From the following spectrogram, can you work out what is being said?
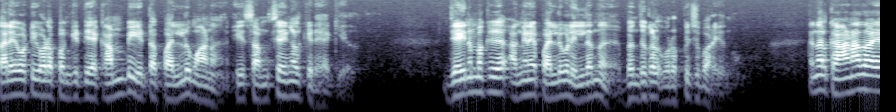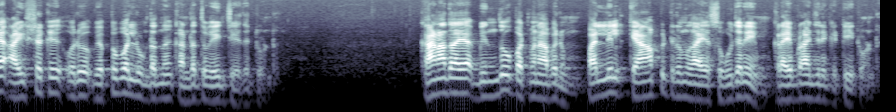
തലയോട്ടിയോടൊപ്പം കിട്ടിയ കമ്പിയിട്ട പല്ലുമാണ് ഈ സംശയങ്ങൾക്കിടയാക്കിയത്. ജൈനമ്മക്ക് അങ്ങനെ പല്ലുകളില്ലെന്ന് ബന്ധുക്കൾ ഉറപ്പിച്ചു പറയുന്നു. എന്നാൽ കാണാതായ ഐഷയ്ക്ക് ഒരു വെപ്പ് പല്ലുണ്ടെന്ന് കണ്ടെത്തുകയും ചെയ്തിട്ടുണ്ട്. കാണാതായ ബിന്ദു പത്മനാഭനും പല്ലിൽ ക്യാപ്പിട്ടിരുന്നതായ സൂചനയും ക്രൈംബ്രാഞ്ചിന് കിട്ടിയിട്ടുണ്ട്.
